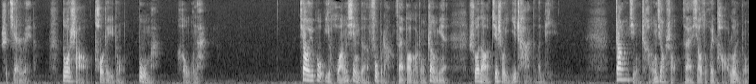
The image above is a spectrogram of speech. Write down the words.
是尖锐的，多少透着一种不满和无奈。教育部一黄姓的副部长在报告中正面说到接受遗产的问题。张景成教授在小组会讨论中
